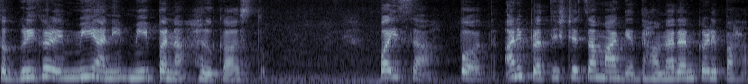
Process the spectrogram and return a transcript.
सगळीकडे मी आणि मीपणा हलका असतो. पैसा पद आणि प्रतिष्ठेचा मागे धावणाऱ्यांकडे पहा.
